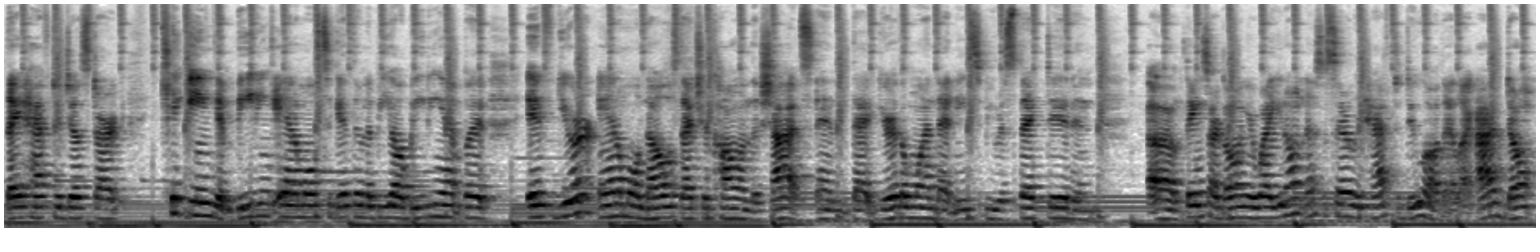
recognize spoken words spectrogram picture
they have to just start kicking and beating animals to get them to be obedient but if your animal knows that you're calling the shots and that you're the one that needs to be respected and um, things are going your way you don't necessarily have to do all that. Like I don't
